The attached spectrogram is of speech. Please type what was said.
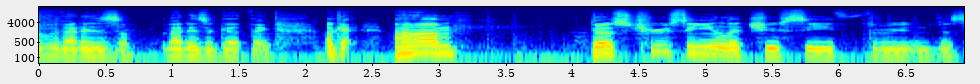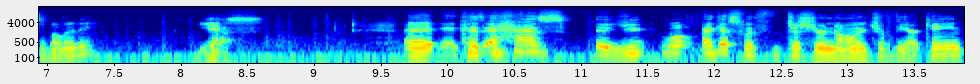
oh that is a that is a good thing okay um does true seeing let you see through invisibility Yes. Because it has uh, you well i guess with just your knowledge of the arcane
